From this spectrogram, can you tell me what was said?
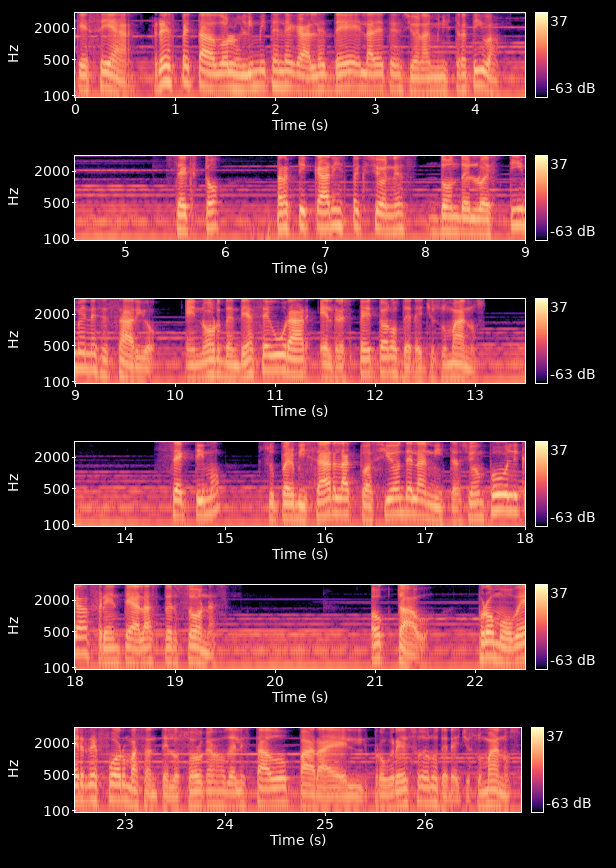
que sean respetados los límites legales de la detención administrativa. Sexto, practicar inspecciones donde lo estime necesario en orden de asegurar el respeto a los derechos humanos. Séptimo, supervisar la actuación de la administración pública frente a las personas. Octavo, promover reformas ante los órganos del Estado para el progreso de los derechos humanos.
